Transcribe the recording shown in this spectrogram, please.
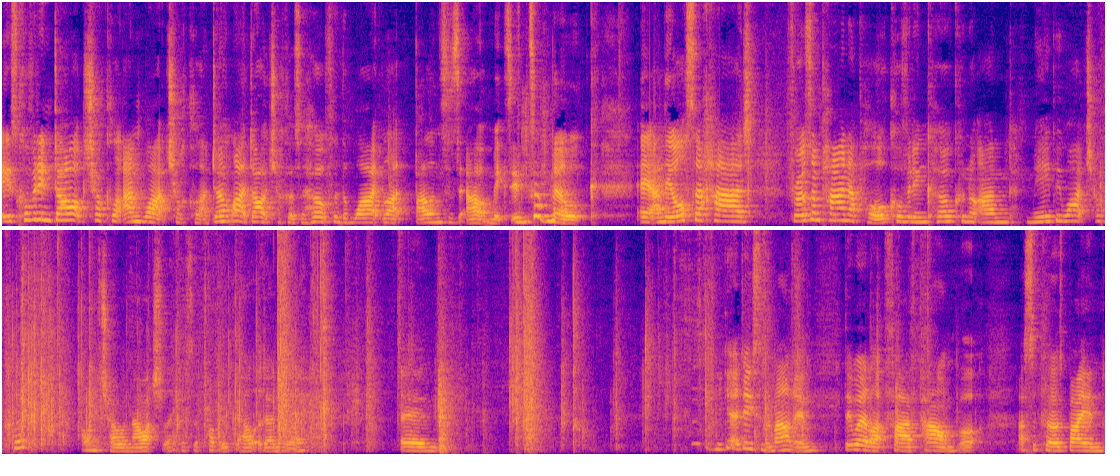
It's covered in dark chocolate and white chocolate. I don't like dark chocolate, so hopefully the white like balances it out and mix into milk. Uh, and they also had Frozen pineapple covered in coconut and maybe white chocolate. I want to try one now actually because they're probably melted anyway. Um, you get a decent amount in. They were like £5 but I suppose buying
